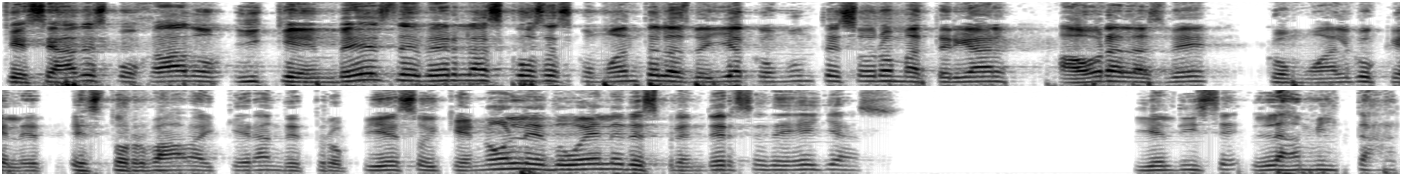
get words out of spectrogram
que se ha despojado y que en vez de ver las cosas como antes las veía como un tesoro material, ahora las ve como algo que le estorbaba y que eran de tropiezo y que no le duele desprenderse de ellas. Y él dice, la mitad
